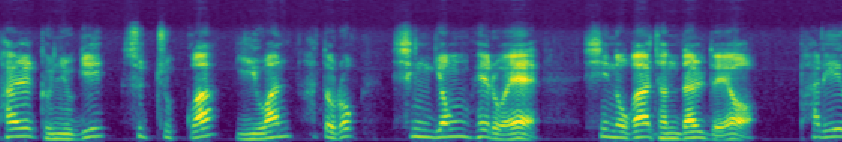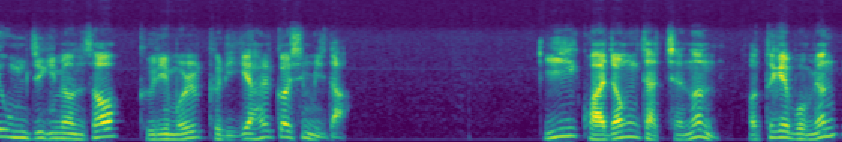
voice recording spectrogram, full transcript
팔 근육이 수축과 이완하도록 신경회로에 신호가 전달되어 팔이 움직이면서 그림을 그리게 할 것입니다. 이 과정 자체는 어떻게 보면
